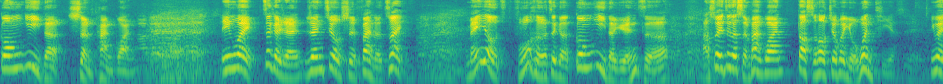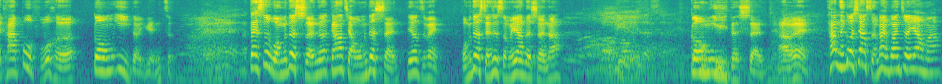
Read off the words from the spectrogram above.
公义的审判官，因为这个人仍旧是犯了罪，没有符合这个公义的原则。啊，所以这个审判官到时候就会有问题，因为他不符合公义的原则。但是我们的神呢？刚刚讲我们的神，弟兄姊妹，我们的神是什么样的神呢？公义的神，公义的神啊，对，他能够像审判官这样吗？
